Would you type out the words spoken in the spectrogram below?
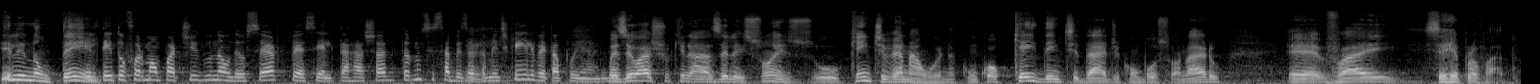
Ele não tem. Ele tentou formar um partido, não deu certo, o PSL está rachado, então não se sabe exatamente é. quem ele vai estar tá apoiando. Né? Mas eu acho que nas eleições, o, quem tiver na urna com qualquer identidade com Bolsonaro é, vai ser reprovado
